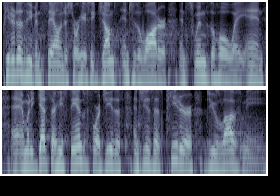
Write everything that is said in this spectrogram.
Peter doesn't even sail into shore. He actually jumps into the water and swims the whole way in. And when he gets there, he stands before Jesus, and Jesus says, Peter, do you love me?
